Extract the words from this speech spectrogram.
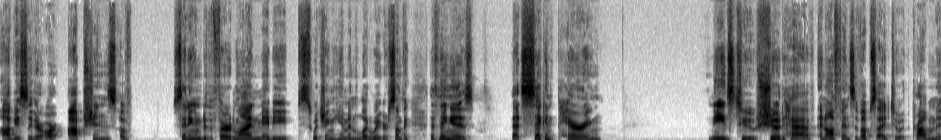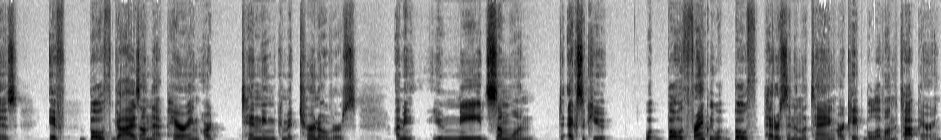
Obviously, there are options of sending him to the third line, maybe switching him and Ludvig or something. The thing is, that second pairing needs to, should have an offensive upside to it. The problem is if both guys on that pairing are tending to commit turnovers, I mean, you need someone to execute what both, frankly, what both Pettersson and Letang are capable of on the top pairing,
